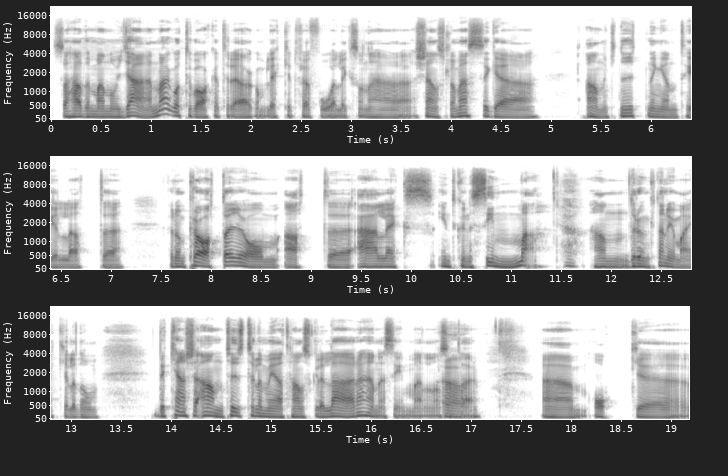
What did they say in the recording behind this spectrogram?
så hade man nog gärna gått tillbaka till det ögonblicket för att få liksom den här känslomässiga anknytningen till att, eh, för de pratar ju om att eh, Alex inte kunde simma. Han drunknade ju Michael och de, det kanske antyds till och med att han skulle lära henne simma eller något Ja. sånt där. Ehm, och eh,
